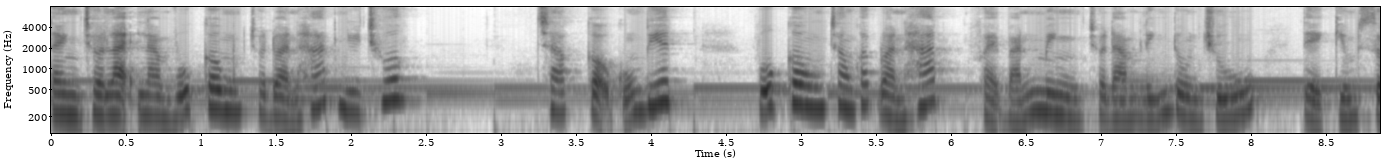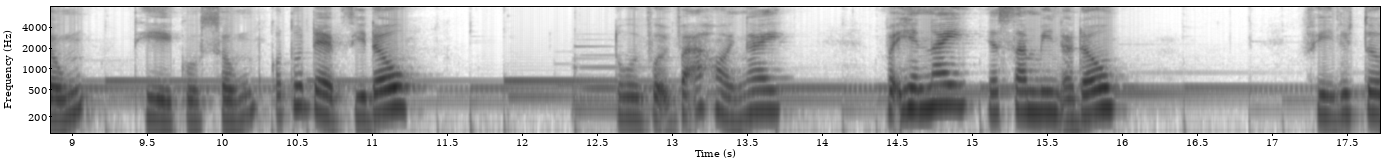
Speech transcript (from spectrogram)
đành trở lại làm vũ công cho đoàn hát như trước. Chắc cậu cũng biết, vũ công trong các đoàn hát phải bán mình cho đám lính đồn trú để kiếm sống thì cuộc sống có tốt đẹp gì đâu. Tôi vội vã hỏi ngay, vậy hiện nay Yasamin ở đâu? Philipter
